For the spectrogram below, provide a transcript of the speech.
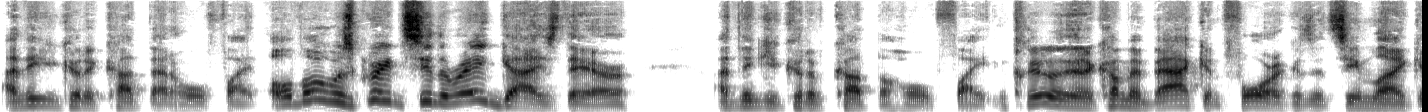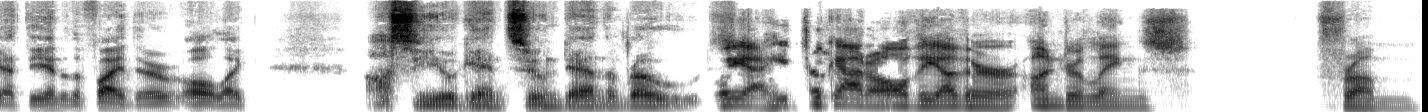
I think you could have cut that whole fight. Although it was great to see the raid guys there. I think you could have cut the whole fight. And clearly they're coming back and forth because it seemed like at the end of the fight, they're all like, I'll see you again soon down the road. Well, yeah, he took out all the other underlings from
